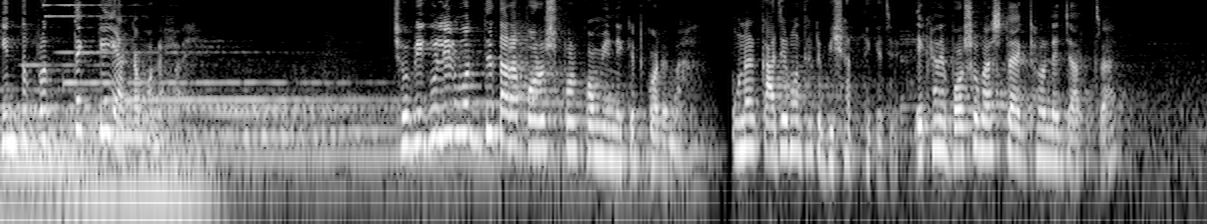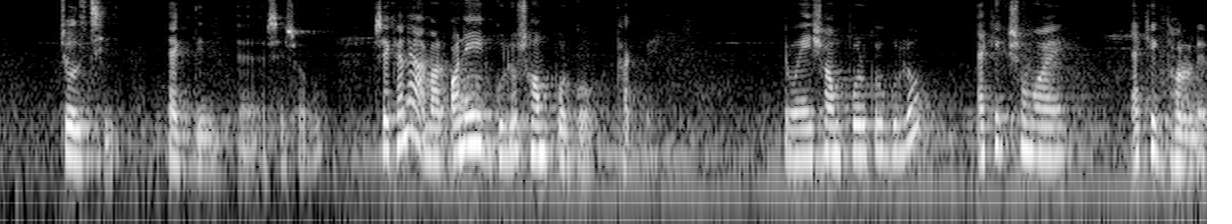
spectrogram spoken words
কিন্তু প্রত্যেককেই একা মনে হয়। ছবিগুলির মধ্যে তারা পরস্পর কমিউনিকেট করে না। ওনার কাজের মধ্যে একটা বিষাদ থেকে যায়। এখানে বসবাসটা এক ধরনের যাত্রা। চলছি। একদিন শেষ হবে। সেখানে আমার অনেকগুলো সম্পর্ক থাকবে। এবং এই সম্পর্কগুলো এক এক সময় এক এক ধরনের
